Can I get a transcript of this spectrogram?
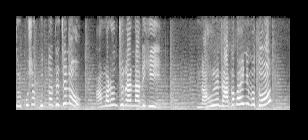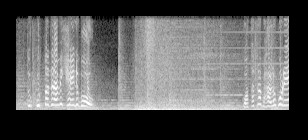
তোর পোষা কুত্তাদের যেন আমার অঞ্চলে আর না দেখি। না হলে নাগা বাহিনী মতো তোর কুত্তাদের আমি খেয়ে নেব। কথাটা ভালো করে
